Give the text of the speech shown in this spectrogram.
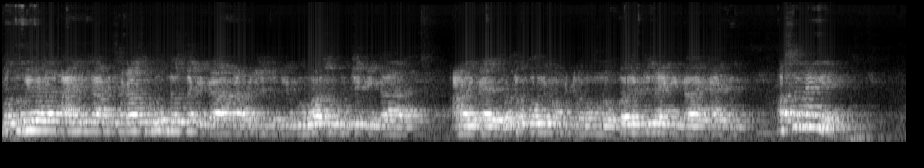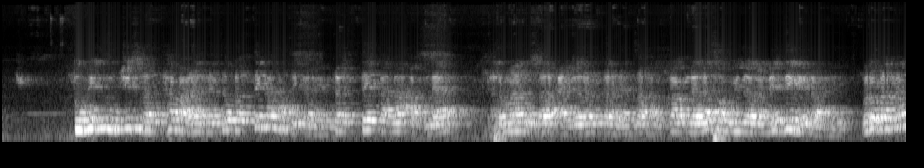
मग तुम्ही मला पाहिजे का आम्ही सगळा सोडून नसता की का मार्गदर्शनातले गुरुवार सोडूचे की काय? आणि काय? वटपौर्णिमा मिठवून करायची नाही की काय? काय? असं नाही आहे तुम्ही तुमची श्रद्धा बाळगण्याचा प्रत्येकाला अधिकार आहे. प्रत्येकाला आपल्या धर्मानुसार आचरण करण्याचा हक्क आपल्याला संविधानाने दिलेला आहे. बरोबर ना?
